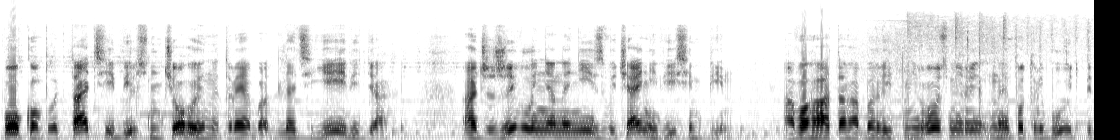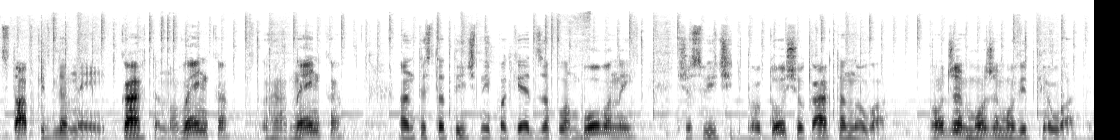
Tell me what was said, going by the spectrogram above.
По комплектації більш нічого і не треба для цієї віддяги, адже живлення на ній звичайні 8 пін, а вага та габаритні розміри не потребують підставки для неї. Карта новенька, гарненька, антистатичний пакет запломбований, що свідчить про те, що карта нова. Отже, можемо відкривати.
